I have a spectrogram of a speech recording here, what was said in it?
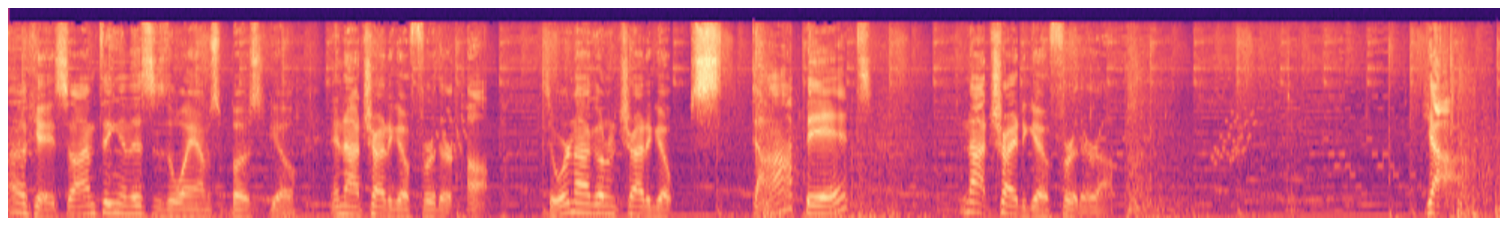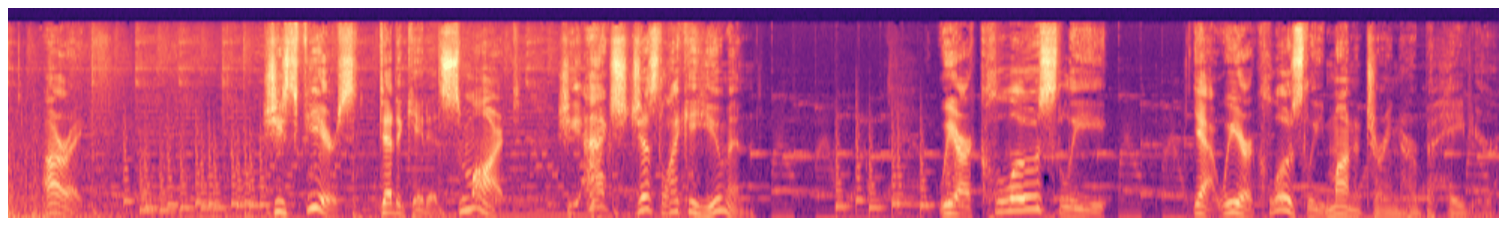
Okay, so I'm thinking this is the way I'm supposed to go and not try to go further up. So we're not going to try to go, stop it, not try to go further up. Yeah, all right. She's fierce, dedicated, smart. She acts just like a human. We are closely, yeah, we are closely monitoring her behavior.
